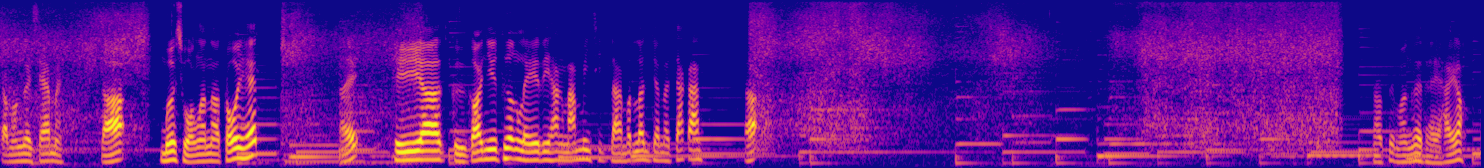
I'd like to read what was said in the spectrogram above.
cho mọi người xem này. Đó, mưa xuống là nó trôi hết. Đấy, thì à, cứ coi như thương lệ thì hàng năm mình xịt lại một lần cho nó chắc ăn. Đó. Đó, thì mọi người thấy hay không?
